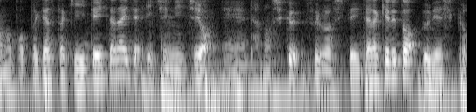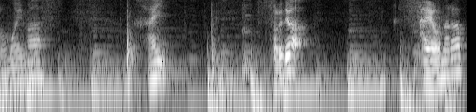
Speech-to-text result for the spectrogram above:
このポッドキャスト聞いていただいて一日を、えー、楽しく過ごしていただけると嬉しく思います。はい。それではさようなら。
